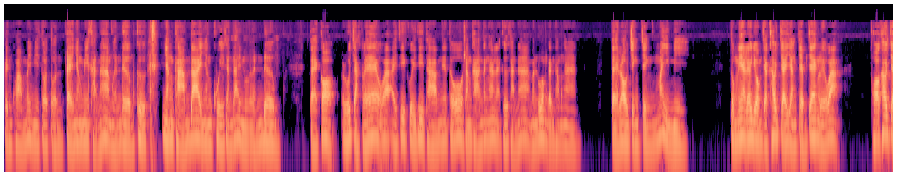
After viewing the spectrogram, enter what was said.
เป็นความไม่มีตัวตน แต่ยังมีขันห้าเหมือนเดิม คือยังถามได้ยังคุยกันได้เหมือนเดิม แต่ก็รู้จักแล้วว่าไอ้ที่คุยที่ถามเนี่ยโธสังขารทั้งนั้นแหละคือขันห้ามันร่วมกันทำงาน แต่เราจริง ๆไม่มี ตรงนี้แล้วโยมจะเข้าใจอย่างแจ่มแจ้งเลยว่า พอเข้าใจ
